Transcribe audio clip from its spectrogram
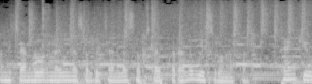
आणि चॅनलवर नवीन असेल तर चॅनलला सबस्क्राईब करायला विसरू नका. थँक्यू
